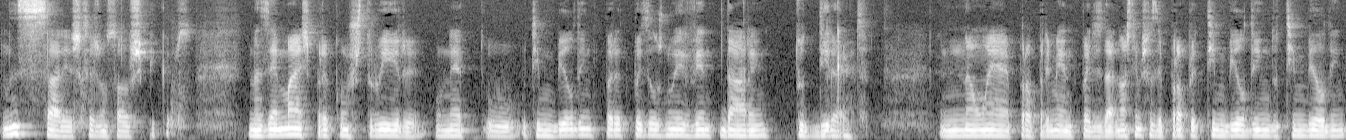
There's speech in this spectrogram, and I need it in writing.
necessárias que sejam só os speakers. Mas é mais para construir o, net, o, o team building para depois eles no evento darem tudo direito. Okay. Não é propriamente para lhes dar. Nós temos que fazer próprio team building do team building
